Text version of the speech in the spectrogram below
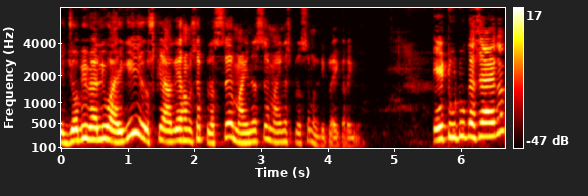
कि जो भी वैल्यू आएगी, उसके आगे हम उसे प्लस से माइनस से माइनस प्लस से मल्टीप्लाई करेंगे। ए टू टू कैसे आएगा?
